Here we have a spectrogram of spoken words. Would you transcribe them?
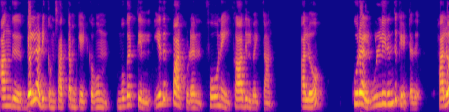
அங்கு பெல் அடிக்கும் சத்தம் கேட்கவும் முகத்தில் எதிர்பார்ப்புடன் போனை காதில் வைத்தான். ஹலோ? குரல் உள்ளிருந்து கேட்டது. ஹலோ?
